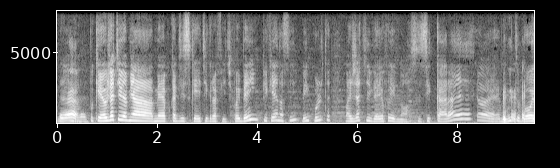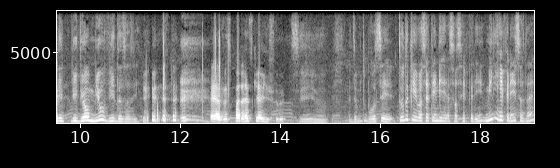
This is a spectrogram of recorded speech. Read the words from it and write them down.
Não, Porque eu já tive a minha, minha época de skate e grafite. Foi bem pequena assim, bem curta, mas já tive. Aí eu falei, nossa, esse cara é, é muito bom. Ele viveu mil vidas assim. É, às vezes parece que é isso, né? Sim, mano. Mas é muito bom. Você, tudo que você tem de essas referências, mini referências, né?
